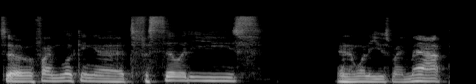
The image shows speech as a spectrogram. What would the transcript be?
So if I'm looking at facilities and I want to use my map,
